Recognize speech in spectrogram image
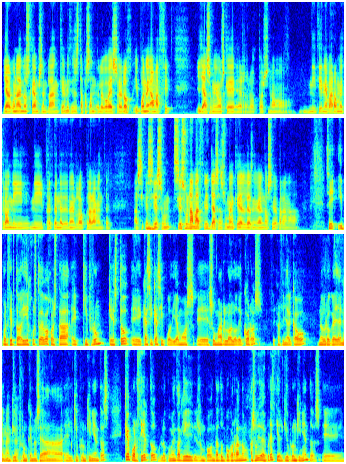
Y alguna vez nos quedamos en plan, ¿qué narices está pasando? Y luego ves reloj y pone Amazfit. Y ya asumimos que el reloj pues no ni tiene barómetro ni, ni pretende tenerlo claramente. Así que si, es un, si es una Amazfit ya se asume que el desnivel no sirve para nada. Sí, y por cierto, ahí justo debajo está el Keep Room, que esto eh, casi casi podíamos eh, sumarlo a lo de coros, al fin y al cabo. No creo que haya ningún Keep que no sea el Keep Room 500. Que por cierto, lo comento aquí, es un, poco, un dato un poco random, ha subido de precio el Keep Room 500. Eh,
